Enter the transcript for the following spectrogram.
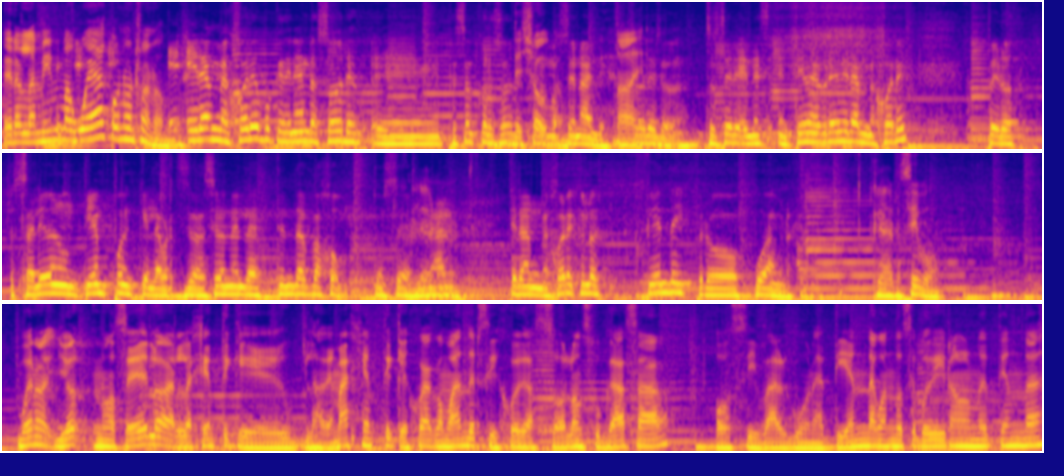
Era la misma Es que- wea con otro e- nombre. eran mejores porque tenían los sobres, eh, empezaron con los sobres promocionales. Ah, showdown. Entonces en, tema de premio eran mejores, pero salieron en un tiempo en que la participación en las tiendas bajó. Entonces al Claro. final eran mejores que los tiendas, pero jugaban mejor. Claro. Sí, po. Bueno, yo no sé lo- la gente que. La demás gente que juega Commander si juega solo en su casa o si va a alguna tienda cuando se puede ir a una tienda.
